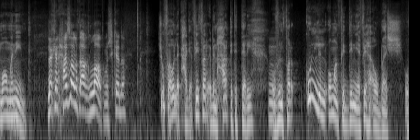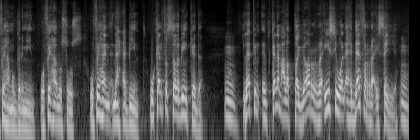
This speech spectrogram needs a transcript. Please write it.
مؤمنين. لكن حصلت أغلاط مش كده؟ شوف أقول لك حاجة في فرق بين حركة التاريخ وفي فرق كل الأمم في الدنيا فيها أوباش وفيها مجرمين وفيها لصوص وفيها نهابين وكان في الصليبين كده. لكن اتكلم على التيار الرئيسي والأهداف الرئيسية. مم.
